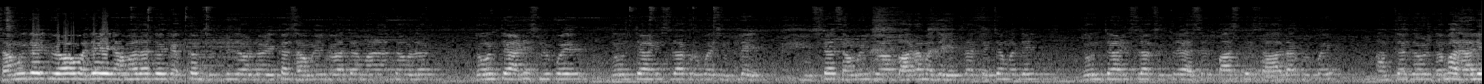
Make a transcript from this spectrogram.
सामुदायिक विवाहामध्ये आम्हाला जो रक्कम सुटली जवळ एका सामूहिक विवाहाच्या आम्हाला जवळ दोन ते अडीच रुपये दोन ते अडीच लाख रुपये सुटले. दुसऱ्या सामूहिक विवाह बारामध्ये घेतला. त्याच्यामध्ये दोन ते अडीच लाख सुटले असे पाच ते सहा लाख रुपये आमच्याजवळ जमा झाले.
